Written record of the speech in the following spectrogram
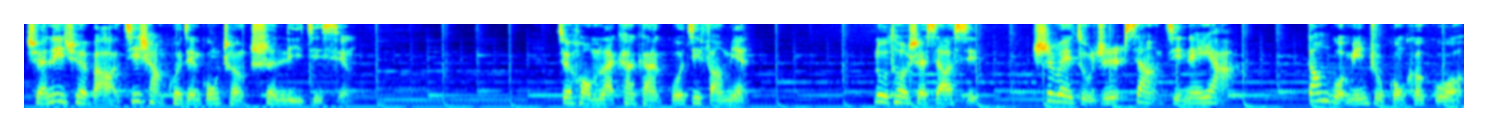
全力确保机场扩建工程顺利进行。最后，我们来看看国际方面。路透社消息，世卫组织向几内亚、刚果民主共和国、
